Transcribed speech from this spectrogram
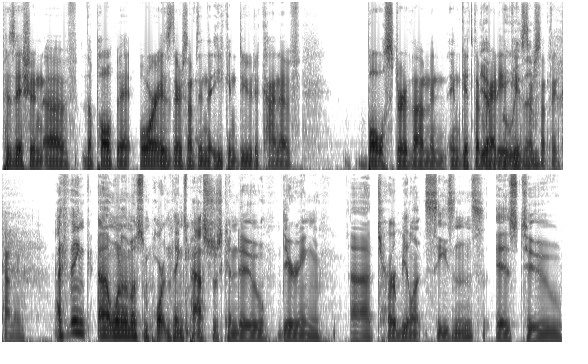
position of the pulpit, or is there something that he can do to kind of bolster them and, and get them Yeah, ready in case there's something coming? I think uh, one of the most important things pastors can do during uh, turbulent seasons is to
